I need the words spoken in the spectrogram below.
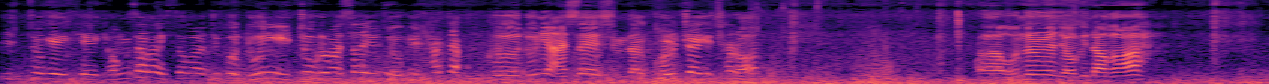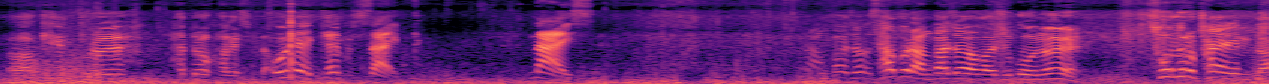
이쪽에 이렇게 경사가 있어가지고 눈이 이쪽으로만 쌓이고 여기 살짝 그 눈이 안 쌓여 있습니다. 골짜기처럼. 아, 오늘은 여기다가 어, 캠프를 하도록 하겠습니다. 오늘 캠프 사이트 나이스. 안 가져 삽을 안 가져와 가지고 오늘 손으로 파야 됩니다.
